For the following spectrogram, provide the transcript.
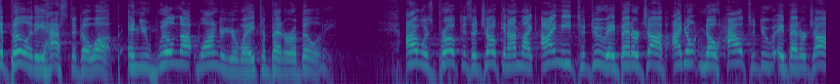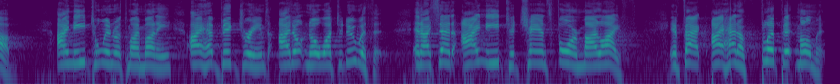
ability has to go up, and you will not wander your way to better ability. I was broke as a joke, and I'm like, I need to do a better job. I don't know how to do a better job. I need to win with my money. I have big dreams. I don't know what to do with it. And I said, I need to transform my life. In fact, I had a flip it moment.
